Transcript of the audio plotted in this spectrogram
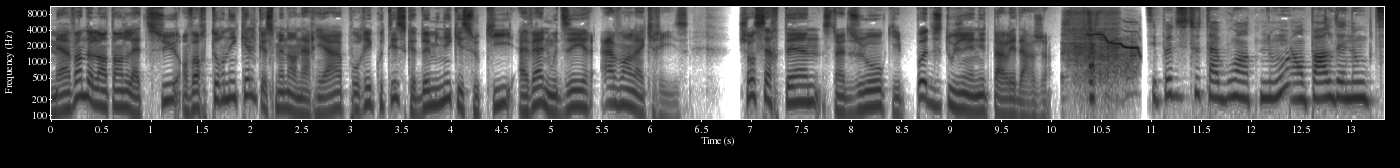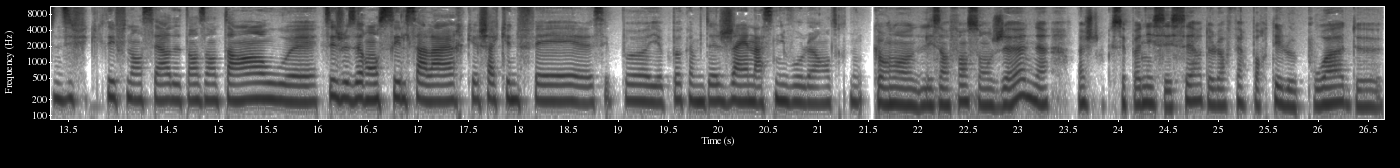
Mais avant de l'entendre là-dessus, on va retourner quelques semaines en arrière pour écouter ce que Dominique et Suki avaient à nous dire avant la crise. Chose certaine, c'est un duo qui n'est pas du tout gêné de parler d'argent. C'est pas du tout tabou entre nous. On parle de nos petites difficultés financières de temps en temps ou, euh, tu sais, je veux dire, on sait le salaire que chacune fait. Euh, C'est pas, il y a pas comme de gêne à ce niveau-là entre nous. Quand les enfants sont jeunes, moi je trouve que c'est pas nécessaire de leur faire porter le poids de,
